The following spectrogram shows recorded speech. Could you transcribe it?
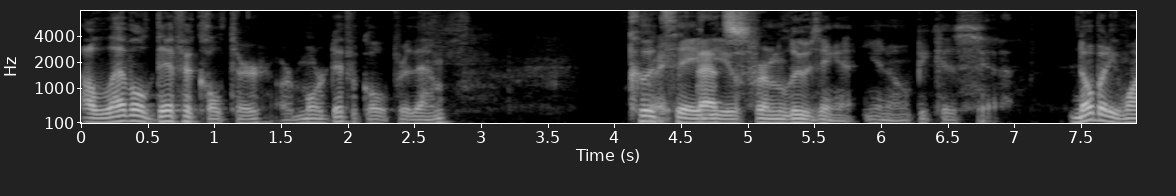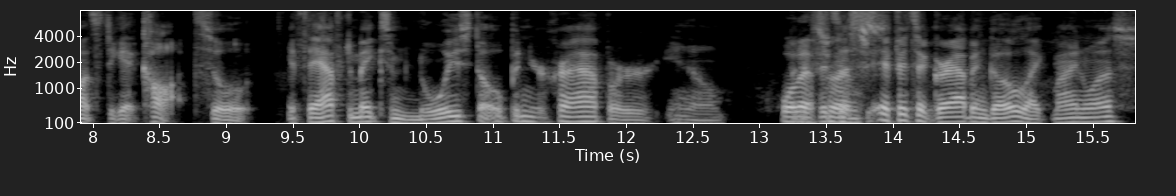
a level difficulter or more difficult for them could Right, save you from losing it. You know, because Yeah. nobody wants to get caught. So if they have to make some noise to open your crap, or you know, Well, that's if it's, a, if it's a grab and go like mine was,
